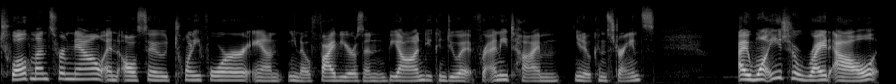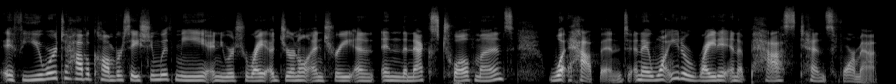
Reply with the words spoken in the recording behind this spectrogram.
12 months from now and also 24 and, you know, 5 years and beyond. You can do it for any time, you know, constraints. I want you to write out if you were to have a conversation with me and you were to write a journal entry and in the next 12 months, what happened? And I want you to write it in a past tense format.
